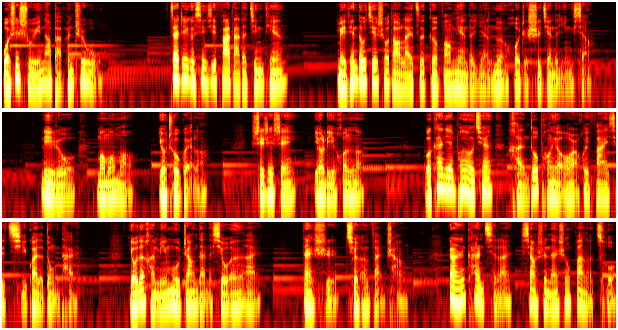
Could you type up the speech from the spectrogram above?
我是属于那百分之五，在这个信息发达的今天，每天都接受到来自各方面的言论或者事件的影响，例如某某某又出轨了，谁谁谁又离婚了。我看见朋友圈很多朋友偶尔会发一些奇怪的动态，有的很明目张胆的秀恩爱，但是却很反常，让人看起来像是男生犯了错。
